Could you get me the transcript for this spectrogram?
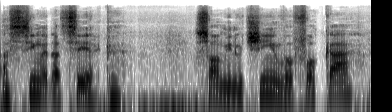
acima da cerca. Só um minutinho, vou focar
